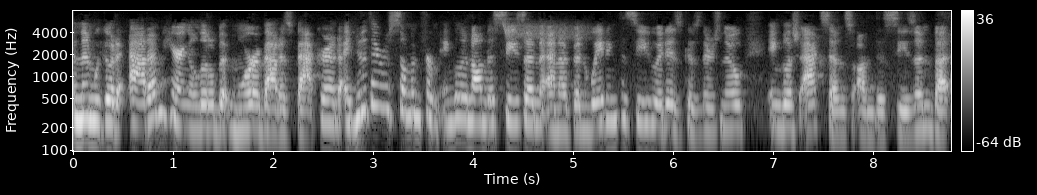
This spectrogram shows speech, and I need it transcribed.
And then we go to Adam, hearing a little bit more about his background. I knew there was someone from England on this season, and I've been waiting to see who it is because there's no English accents on this season. But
